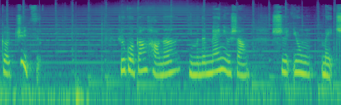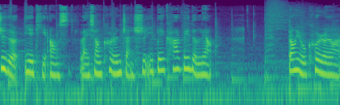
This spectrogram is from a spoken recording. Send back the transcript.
个句子。如果刚好呢，你们的 menu 上是用美制的液体 ounce 来向客人展示一杯咖啡的量，当有客人啊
